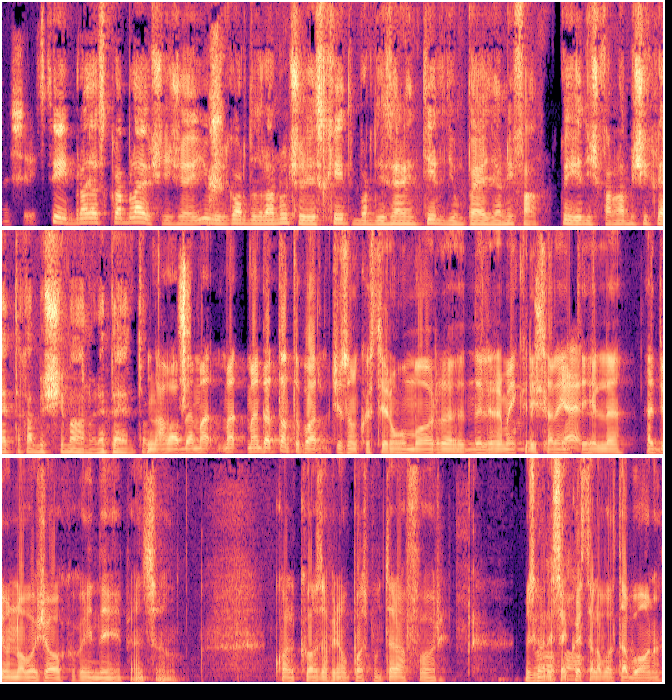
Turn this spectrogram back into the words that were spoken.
Eh sì. Sì, Brothers Club Live ci dice, io vi ricordo dell'annuncio di skateboard di Silent Hill di un paio di anni fa. Quindi io dice, fanno la bicicletta, cambio Shimano, ne pentole. No, vabbè, ma, ma, ma da tanto par- ci sono questi rumor del remake di Silent. Hill e di un nuovo gioco, quindi penso qualcosa prima o poi spunterà fuori. Bisogna vedere se so. questa è la volta buona.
